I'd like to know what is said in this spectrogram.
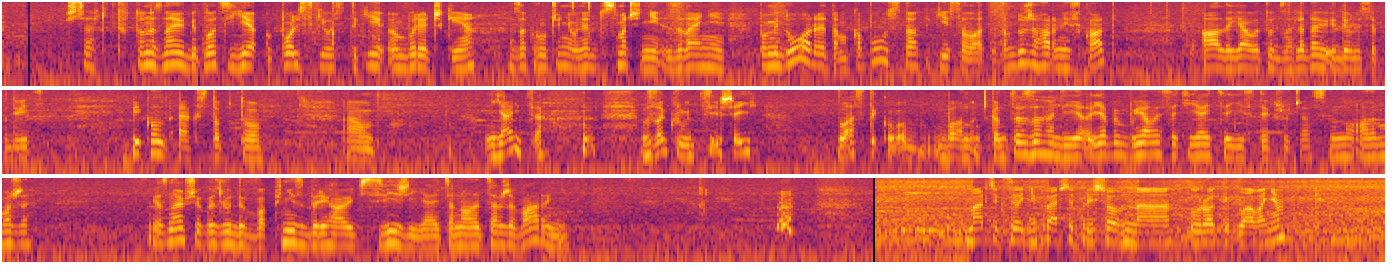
Ще хто не знає, в біклоці є польські ось такі бурячки закручені, вони смачні, зелені помідори, там капуста, такі салати. Там дуже гарний склад. Але я отут заглядаю і дивлюся, подивіться. Pickled eggs, тобто а, яйця в закрутці, ще й пластикова баночка. Це взагалі. Я би боялася ті яйця їсти, якщо чесно. Ну, але може. Я знаю, що якось люди в вапні зберігають свіжі яйця, ну, але це вже варені. Марчик сьогодні вперше прийшов на уроки плавання.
